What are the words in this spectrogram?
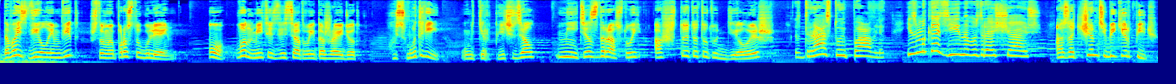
Давай сделаем вид, что мы просто гуляем. О, вон Митя с десятого этажа идет. Ой, смотри, он кирпич взял. Митя, здравствуй. А что это ты тут делаешь? Здравствуй, Павлик. Из магазина возвращаюсь. А зачем тебе кирпич?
